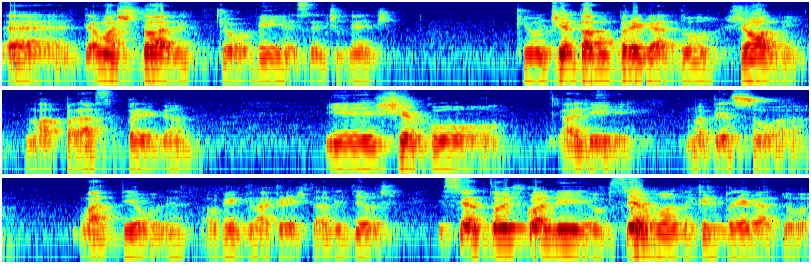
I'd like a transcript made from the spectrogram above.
É, tem uma história que eu ouvi recentemente, que um dia estava um pregador jovem numa praça pregando e chegou ali uma pessoa, um ateu, né? alguém que não acreditava em Deus, e sentou e ficou ali observando aquele pregador.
